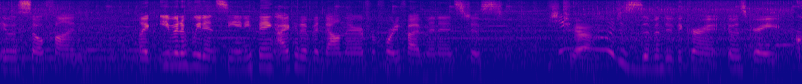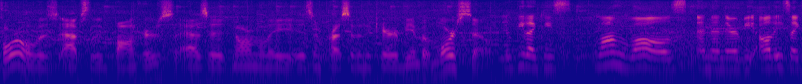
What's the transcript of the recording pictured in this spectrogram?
It was so fun. Like even if we didn't see anything, I could have been down there for 45 minutes just Yeah. We were just zipping through the current. It was great. Coral was absolutely bonkers, as it normally is impressive in the Caribbean, but more so. It would be like these long walls, and then there would be all these like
